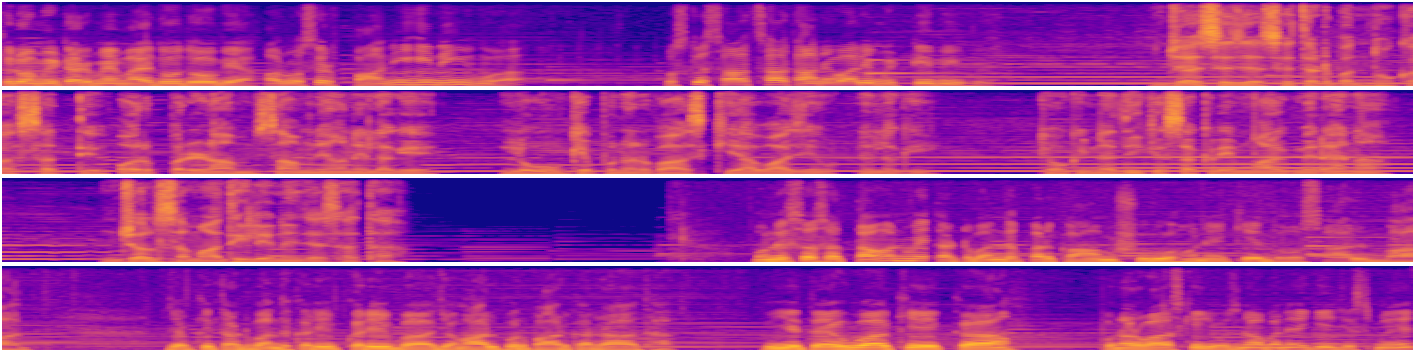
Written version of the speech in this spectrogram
किलोमीटर में महदूद हो गया। और वो सिर्फ़ पानी ही नहीं हुआ, उसके साथ साथ आने वाली मिट्टी भी हुई। जैसे जैसे तटबंधों का सत्य और परिणाम सामने आने लगे, लोगों के पुनर्वास की आवाज़ें उठने लगी, क्योंकि नदी के सक्रिय मार्ग में रहना जल समाधि लेने जैसा था। उन्नीस सौ सत्तावन में तटबंध पर काम शुरू होने के दो साल बाद, जबकि तटबंध करीब करीब जमालपुर पार कर रहा था। तो ये तय हुआ कि एक पुनर्वास की योजना बनेगी, जिसमें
